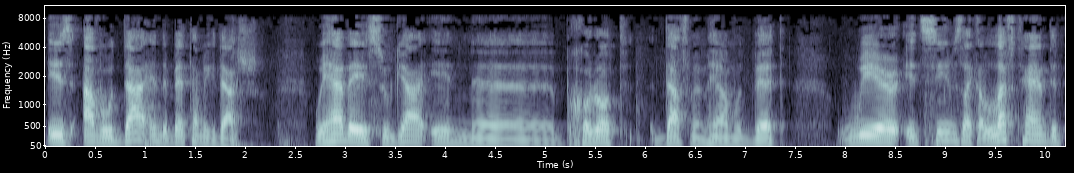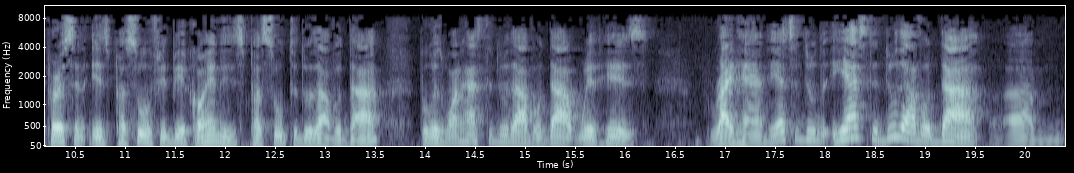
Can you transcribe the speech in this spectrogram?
is avodah in the Bet HaMikdash. We have a sugya in uh, Daf Memhe Amud Bet, where it seems like a left-handed person is pasul. If he'd be a kohen, he's pasul to do the avodah, because one has to do the avodah with his right hand. He has to do the, he has to do the avodah, um,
